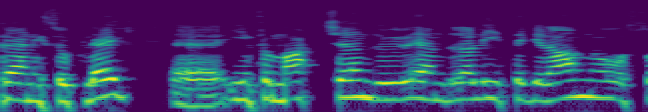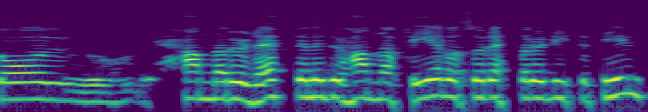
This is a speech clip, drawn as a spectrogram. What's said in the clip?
träningsupplägg eh, inför matchen. Du ändrar lite grann och så hamnar du rätt eller du hamnar fel och så rättar du lite till.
